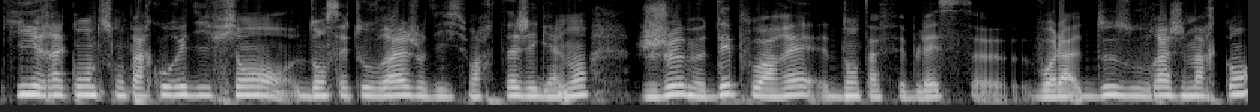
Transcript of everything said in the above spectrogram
qui raconte son parcours édifiant dans cet ouvrage, Audition Artage également, Je me déploierai dans ta faiblesse. voilà, deux ouvrages marquants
